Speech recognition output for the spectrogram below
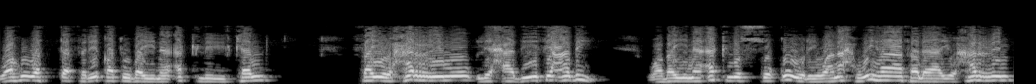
وهو التفرقة بين أكل الكلب فيحرم لحديث عدي وبين أكل الصقور ونحوها فلا يحرم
